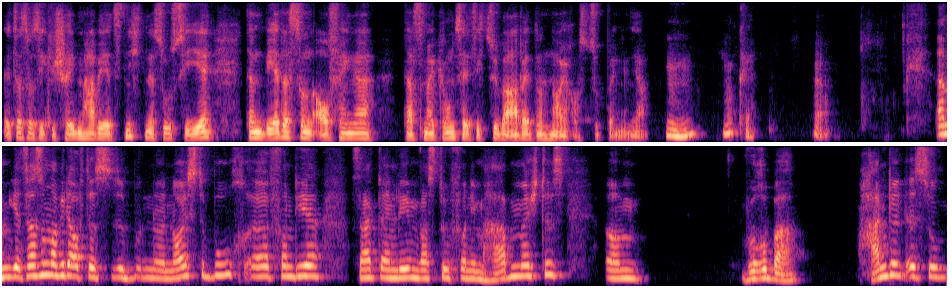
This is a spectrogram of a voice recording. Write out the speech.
etwas, was ich geschrieben habe, jetzt nicht mehr so sehe, dann wäre das so ein Aufhänger, das mal grundsätzlich zu überarbeiten und neu rauszubringen, ja. Mhm. Okay. Ja. Ähm, jetzt lass uns mal wieder auf das äh, neueste Buch äh, von dir, Sag dein Leben, was du von ihm haben möchtest. Ähm, worüber handelt es so?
